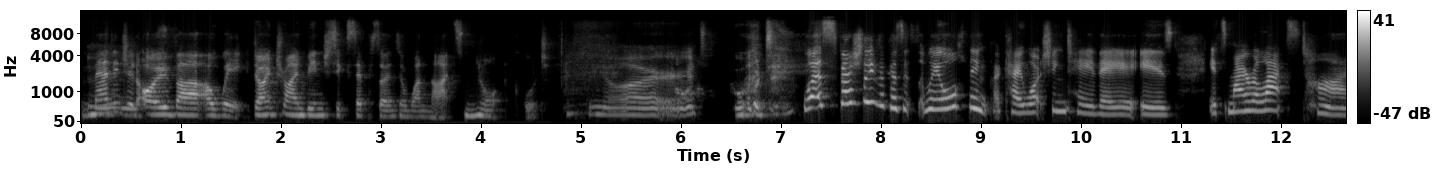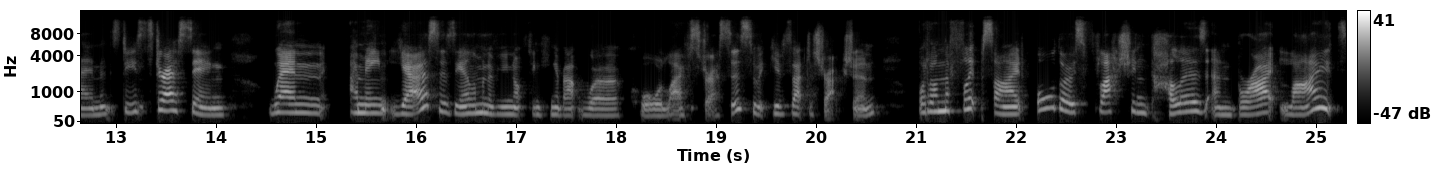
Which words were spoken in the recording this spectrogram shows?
manage mm. it over a week. Don't try and binge six episodes in one night. It's not good. No. Not good. well, especially because it's we all think, okay, watching TV is it's my relaxed time, it's de-stressing. When I mean, yes, there's the element of you not thinking about work or life stresses, so it gives that distraction. But on the flip side, all those flashing colors and bright lights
